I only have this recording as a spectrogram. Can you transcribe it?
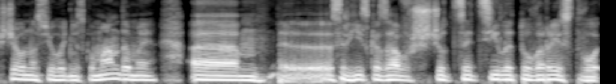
Що у нас сьогодні з командами? Ем, е, Сергій сказав, що це ціле товариство.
